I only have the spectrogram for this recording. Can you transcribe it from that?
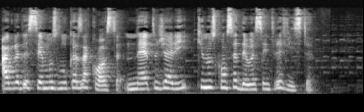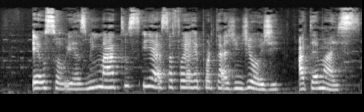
agradecemos Lucas Acosta, neto de Ari, que nos concedeu essa entrevista. Eu sou Yasmin Matos e essa foi a reportagem de hoje. Até mais!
